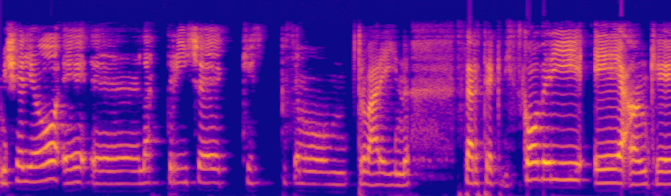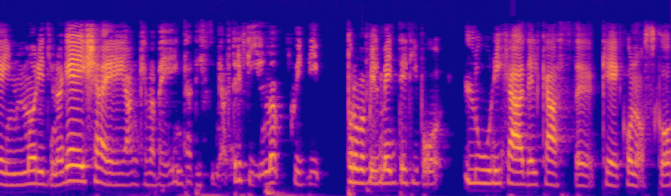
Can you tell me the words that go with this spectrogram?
Michelle Yeoh è eh, l'attrice che possiamo trovare in Star Trek Discovery e anche in Memorie di una geisha e anche vabbè in tantissimi altri film, quindi probabilmente tipo l'unica del cast che conosco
